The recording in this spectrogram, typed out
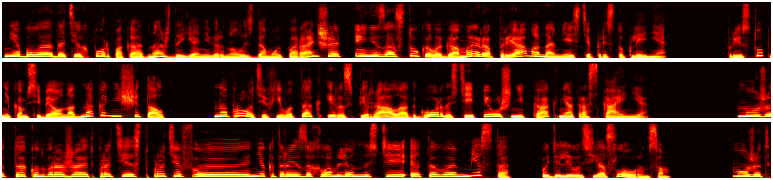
Не было до тех пор, пока однажды я не вернулась домой пораньше и не застукала Гомера прямо на месте преступления. Преступником себя он, однако, не считал. Напротив, его так и распирало от гордости и уж никак не от раскаяния. Может, так он выражает протест против э, некоторой захламленности этого места? Поделилась я с Лоуренсом. Может,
